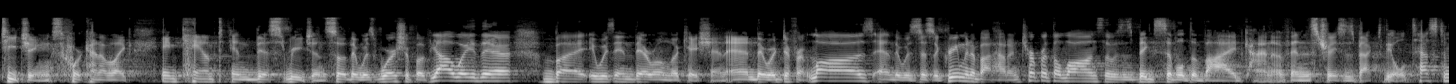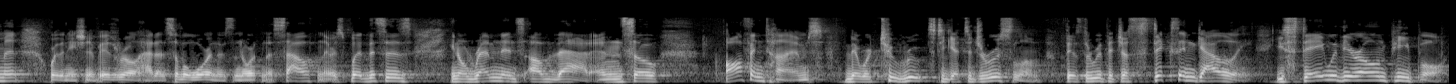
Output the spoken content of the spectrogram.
teachings were kind of like encamped in this region. So there was worship of Yahweh there, but it was in their own location. And there were different laws, and there was disagreement about how to interpret the law, and so there was this big civil divide kind of. And this traces back to the Old Testament, where the nation of Israel had a civil war, and there's the north and the south, and there was split. This is, you know, remnants of that. And so Oftentimes, there were two routes to get to Jerusalem. There's the route that just sticks in Galilee. You stay with your own people.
